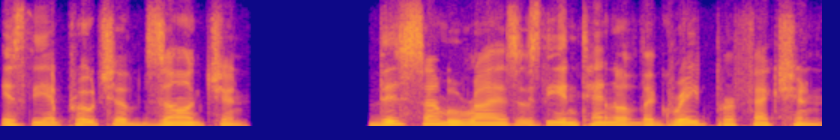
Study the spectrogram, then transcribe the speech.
is the approach of Dzogchen. This summarizes the intent of the Great Perfection.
